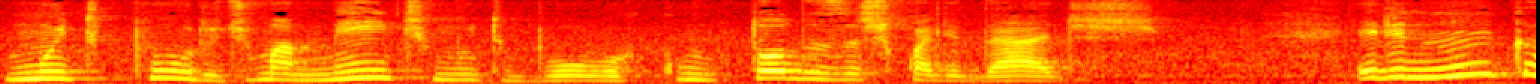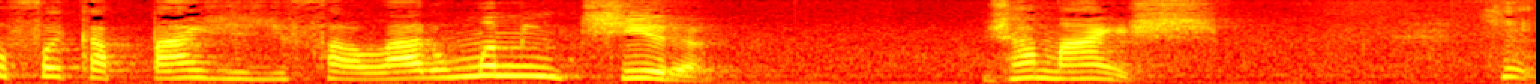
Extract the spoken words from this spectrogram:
muito puro, de uma mente muito boa, com todas as qualidades. Ele nunca foi capaz de falar uma mentira. Jamais. que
